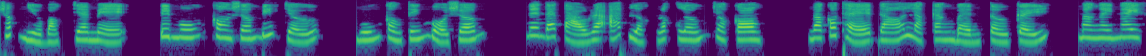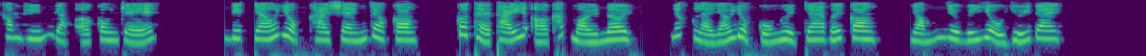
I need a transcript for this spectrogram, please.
Rất nhiều bậc cha mẹ vì muốn con sớm biết chữ, muốn con tiến bộ sớm, nên đã tạo ra áp lực rất lớn cho con. Và có thể đó là căn bệnh tự kỷ mà ngày nay không hiếm gặp ở con trẻ. Việc giáo dục khai sáng cho con có thể thấy ở khắp mọi nơi, nhất là giáo dục của người cha với con, giống như ví dụ dưới đây.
